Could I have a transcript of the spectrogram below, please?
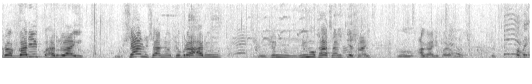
र गरिबहरूलाई सानो सानो झुब्राहरू जुन निमुखा छन् त्यसलाई अगाडि बढाउनेछु। तपाईँ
